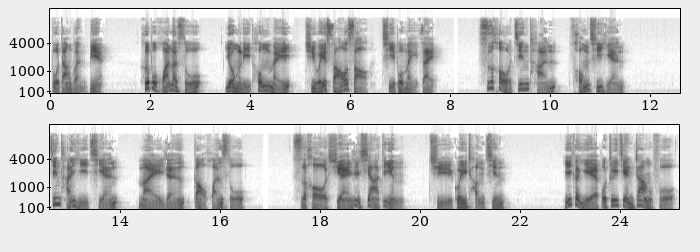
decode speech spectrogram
不当稳便，何不还了俗，用礼通媒，娶为嫂嫂，岂不美哉？”思后金坛从其言，金坛以前买人告还俗，死后选日下定，娶归成亲。一个也不追见丈夫，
